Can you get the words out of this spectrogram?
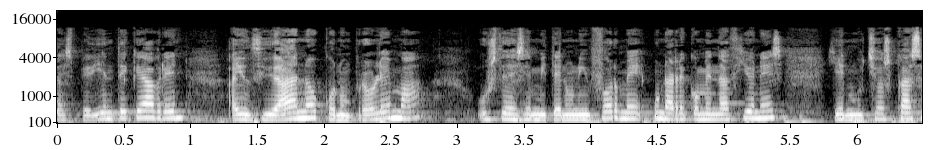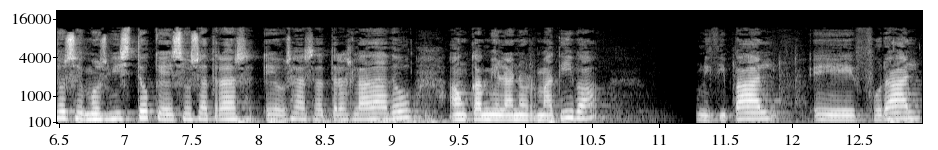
expediente que abren hay un ciudadano con un problema, ustedes emiten un informe, unas recomendaciones y en muchos casos hemos visto que eso se ha, eh, se ha trasladado a un cambio en la normativa municipal, eh, foral.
